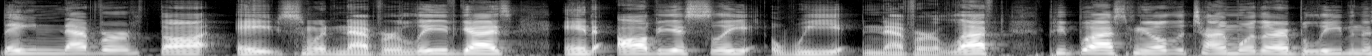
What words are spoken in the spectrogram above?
they never thought apes would never leave, guys. And obviously, we never left. People ask me all the time whether I believe in the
